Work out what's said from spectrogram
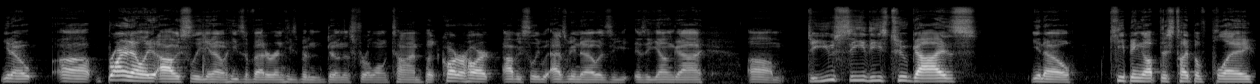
You know, uh, Brian Elliott obviously, you know, he's a veteran. He's been doing this for a long time. But Carter Hart, obviously, as we know, is a, is a young guy. Um, do you see these two guys, you know, keeping up this type of play?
